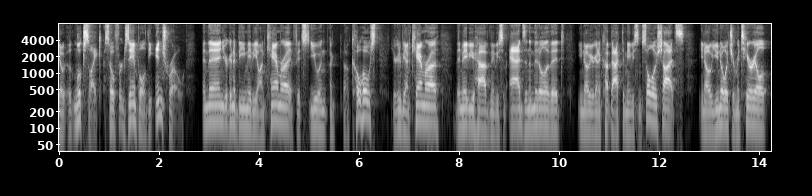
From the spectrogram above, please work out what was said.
know, looks like. So for example, the intro, and then you're going to be maybe on camera. If it's you and a, a co-host, you're going to be on camera. Then maybe you have maybe some ads in the middle of it. You know, you're going to cut back to maybe some solo shots. You know, you know what your material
